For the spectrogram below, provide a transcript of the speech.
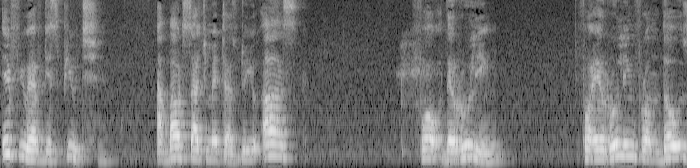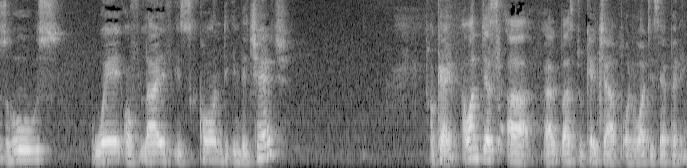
if you have dispute about such matters, do you ask for the ruling, for a ruling from those whose way of life is scorned in the church? Okay, I want just uh, help us to catch up on what is happening.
